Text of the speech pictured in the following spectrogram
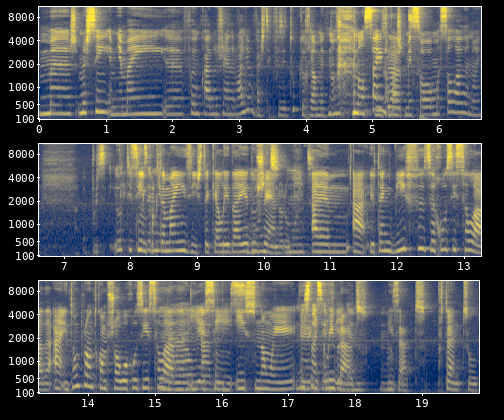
mas, mas sim, a minha mãe uh, foi um bocado do género, olha, vais ter que fazer tu, que eu realmente não, não sei, Exato. não vais comer só uma salada, não é? Sim, porque minha... também existe aquela ideia do muito, género. Muito. Um, ah, eu tenho bifes, arroz e salada. Ah, então pronto, como só o arroz e a salada. Não, e assim, disso. isso não é isso não é equilibrado. Exato. Portanto, uh,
